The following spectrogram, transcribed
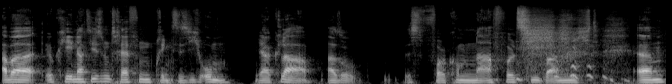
aber okay, nach diesem Treffen bringt sie sich um. Ja, klar. Also ist vollkommen nachvollziehbar nicht. ähm,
